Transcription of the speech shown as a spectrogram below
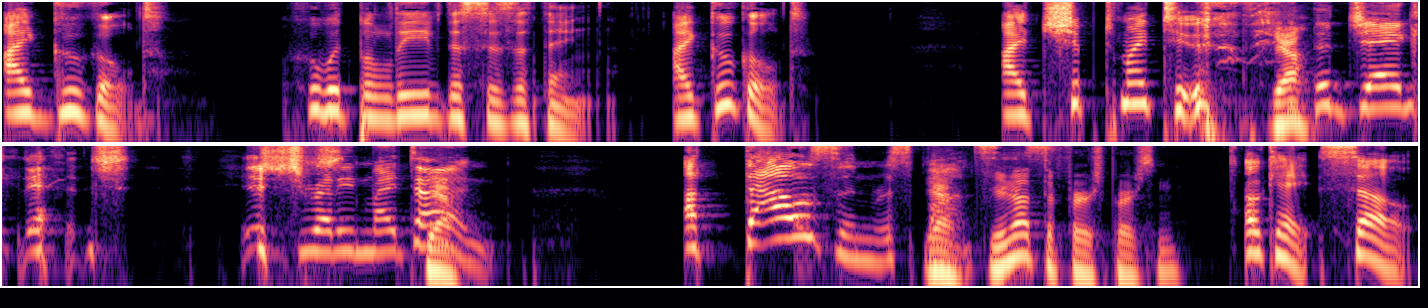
I googled who would believe this is a thing. I googled. I chipped my tooth. Yeah. the jagged edge is shredding my tongue. A thousand Yeah. responses. You're not the first person. Okay, so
